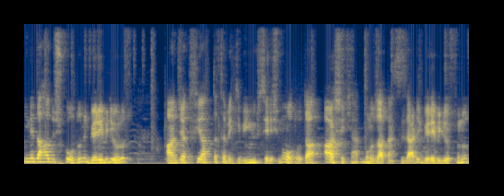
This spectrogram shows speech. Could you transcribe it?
yine daha düşük olduğunu görebiliyoruz. Ancak fiyatta tabii ki bir yükselişin olduğu da aşikar. Bunu zaten sizler de görebiliyorsunuz.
